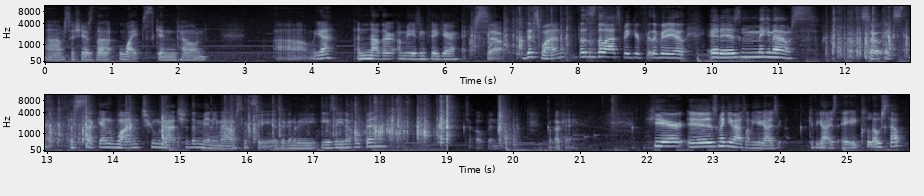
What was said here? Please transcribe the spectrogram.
um, so she has the white skin tone um, yeah another amazing figure so this one this is the last figure for the video it is Mickey Mouse so it's the second one to match the Minnie Mouse. Let's see, is it gonna be easy to open? To open, okay. Here is Mickey Mouse. Let me give you guys, give you guys a close-up.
